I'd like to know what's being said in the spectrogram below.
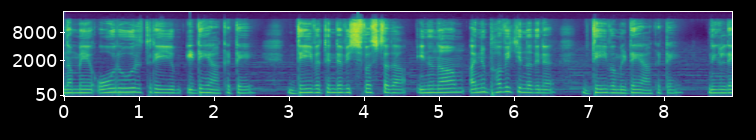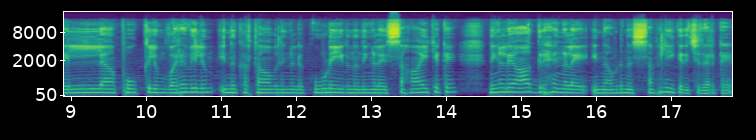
നമ്മെ ഓരോരുത്തരെയും ഇടയാക്കട്ടെ. ദൈവത്തിന്റെ വിശ്വസ്തത ഇന്ന് നാം അനുഭവിക്കുന്നതിന് ദൈവം ഇടയാക്കട്ടെ. നിങ്ങളുടെ എല്ലാ പോക്കിലും വരവിലും ഇന്ന് കർത്താവ് നിങ്ങളുടെ കൂടെ ഇരുന്ന് നിങ്ങളെ സഹായിക്കട്ടെ. നിങ്ങളുടെ ആഗ്രഹങ്ങളെ ഇന്ന് അവിടുന്ന് സഫലീകരിച്ചു തരട്ടെ.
